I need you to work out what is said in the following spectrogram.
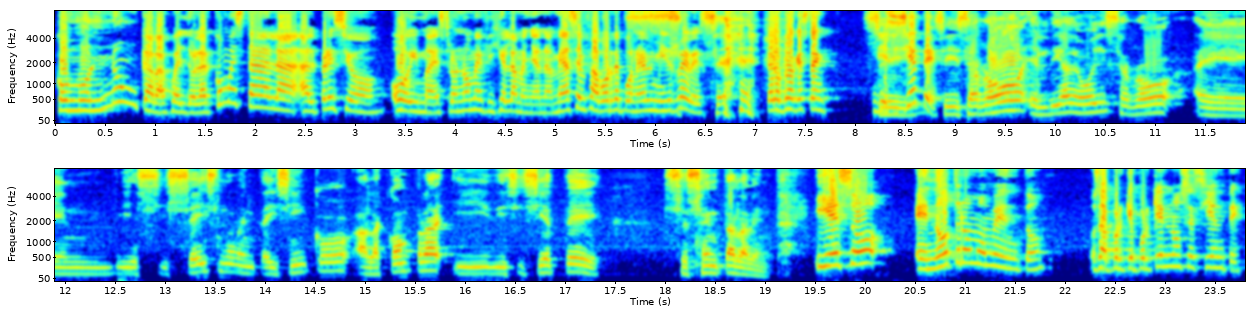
como nunca bajó el dólar. ¿Cómo está la, al precio hoy, maestro? No me fijé la mañana. Me hace el favor de poner mis redes, pero creo que está en 17. Sí, cerró el día de hoy, cerró en 16.95 a la compra y 17.60 a la venta. Y eso en otro momento, o sea, porque ¿por qué no se siente?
